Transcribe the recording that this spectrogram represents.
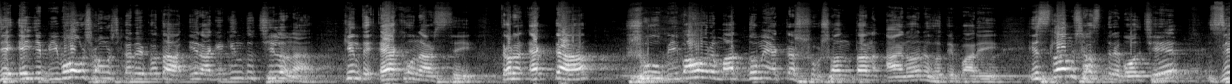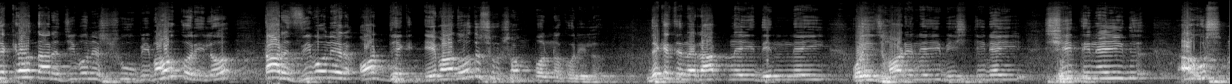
যে এই যে বিবাহ সংস্কারের কথা এর আগে কিন্তু ছিল না, কিন্তু এখন আসছে। কারণ একটা সুবিবাহর মাধ্যমে একটা সুসন্তান আনয়ন হতে পারে। ইসলাম শাস্ত্রে বলছে, যে কেউ তার জীবনে সুবিবাহ করিল, তার জীবনের অর্ধেক এবাদত সুসম্পন্ন করিল। দেখেছেন, রাত নেই, দিন নেই, ওই ঝড় নেই, বৃষ্টি নেই, শীত নেই উষ্ণ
